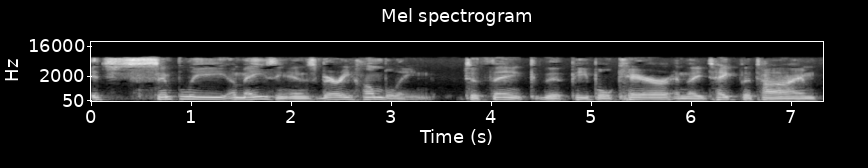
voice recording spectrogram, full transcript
it's simply amazing and it's very humbling to think that people care and they take the time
